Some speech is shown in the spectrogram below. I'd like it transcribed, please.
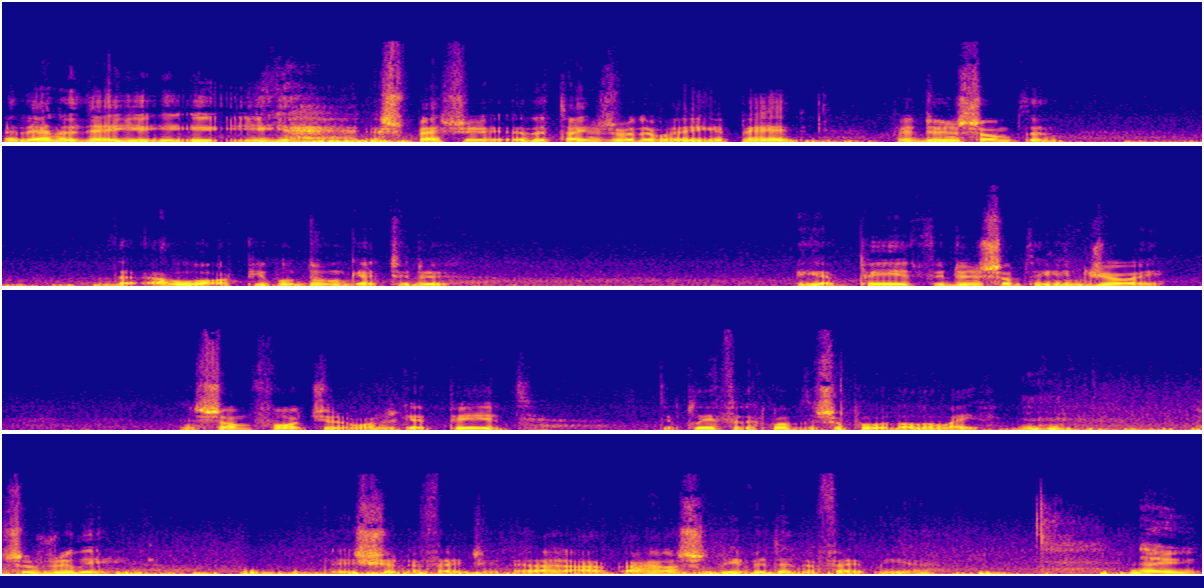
at the end of the day, you, you, you especially at the times where they were, you get paid for doing something that a lot of people don't get to do. You get paid for doing something you enjoy. And some fortunate ones get paid to play for the club they supported all their life. So really, it shouldn't affect you. I, I, I honestly believe it didn't affect me. Yeah. Now, you,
